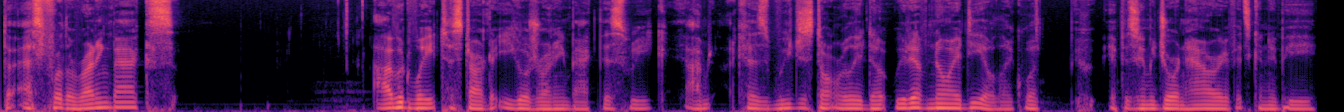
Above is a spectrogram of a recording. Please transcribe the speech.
the, as for the running backs, I would wait to start an Eagles running back this week because we just don't really don't we have no idea like what if it's gonna be Jordan Howard if it's gonna be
